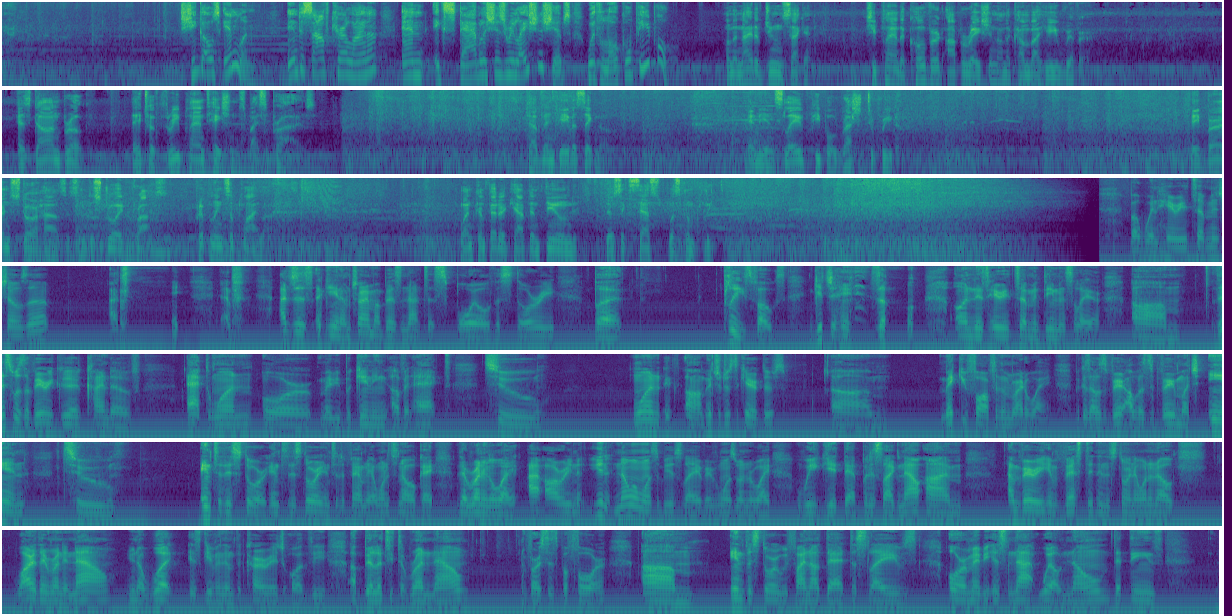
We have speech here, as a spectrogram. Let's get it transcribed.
She goes inland into South Carolina and establishes relationships with local people. On the night of June 2nd, she planned a covert operation on the Combahee River. As dawn broke, they took three plantations by surprise. Tubman gave a signal, and the enslaved people rushed to freedom. They burned storehouses and destroyed crops, crippling supply lines. One Confederate captain fumed their success was complete. But when Harriet Tubman shows up, I, I just again I'm trying my best not to spoil the story, but please, folks, get your hands up on this Harriet Tubman Demon Slayer. Um, this was a very good kind of act one or maybe beginning of an act to one um, introduce the characters um, make you fall for them right away. Because I was very I was very much in to into this story into the story into the family. I wanted to know okay they're running away. I already know you know no one wants to be a slave. Everyone's running away. We get that. But it's like now I'm I'm very invested in the story and I want to know why are they running now? You know what is giving them the courage or the ability to run now versus before. Um, in the story we find out that the slaves or maybe it's not well known that these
